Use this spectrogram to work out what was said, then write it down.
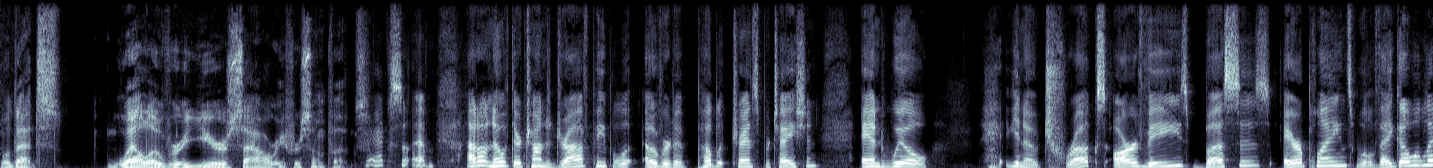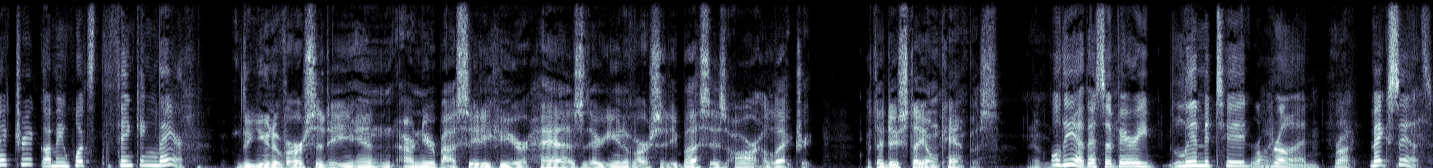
Well, that's well over a year's salary for some folks. Excellent. Um, I don't know if they're trying to drive people over to public transportation and will, you know, trucks, RVs, buses, airplanes, will they go electric? I mean, what's the thinking there? The university in our nearby city here has their university buses are electric, but they do stay on campus. Well, yeah, that's a very limited Right. run. right. Makes sense.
